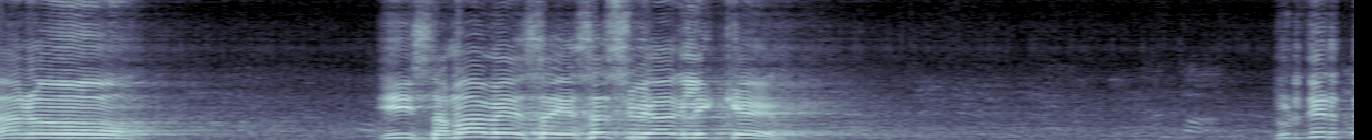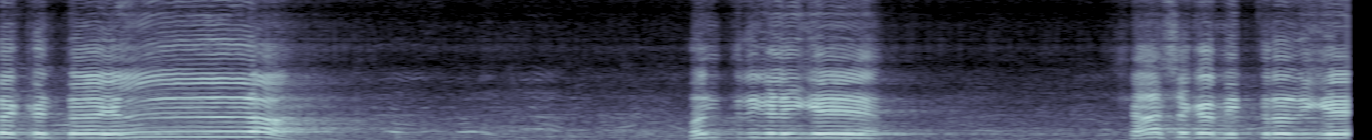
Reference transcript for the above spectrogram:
ನಾನು ಈ ಸಮಾವೇಶ ಯಶಸ್ವಿ ಆಗಲಿಕ್ಕೆ ದುಡ್ದಿರ್ತಕ್ಕಂಥ ಎಲ್ಲ ಮಂತ್ರಿಗಳಿಗೆ, ಶಾಸಕ ಮಿತ್ರರಿಗೆ,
